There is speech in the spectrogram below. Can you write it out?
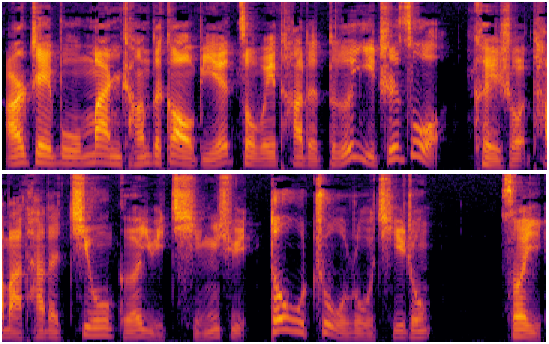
而这部漫长的告别作为他的得意之作，可以说他把他的纠葛与情绪都注入其中，所以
